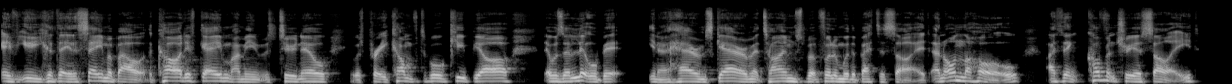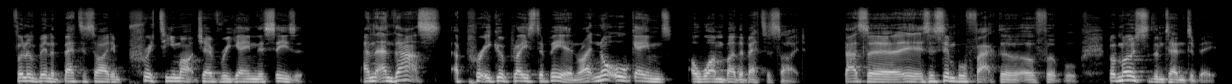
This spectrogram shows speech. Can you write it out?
if you, you, could say the same about the Cardiff game, I mean, it was 2 0. It was pretty comfortable. QPR, there was a little bit, you know, harem scarum at times, but Fulham were the better side. And on the whole, I think Coventry aside, Fulham have been a better side in pretty much every game this season. And, and that's a pretty good place to be in, right? Not all games are won by the better side. That's a it's a simple fact of, of, football, but most of them tend to be.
